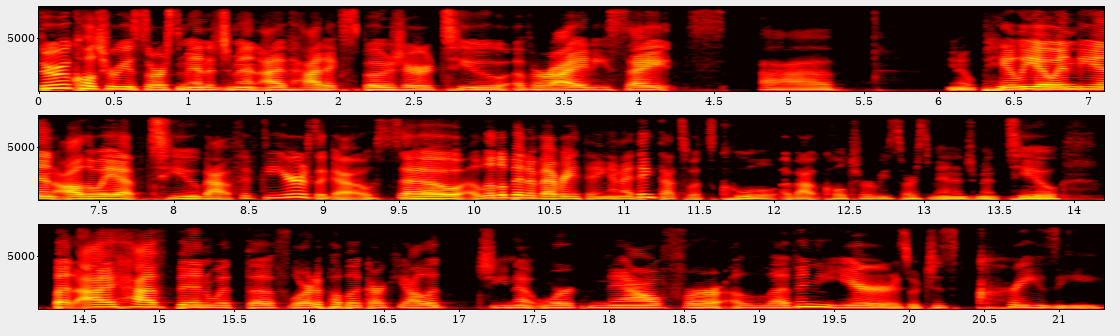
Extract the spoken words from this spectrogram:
through cultural resource management, I've had exposure to a variety of sites, uh, you know, Paleo Indian all the way up to about 50 years ago. So a little bit of everything. And I think that's what's cool about cultural resource management too. But I have been with the Florida Public Archaeology Network now for 11 years, which is crazy.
